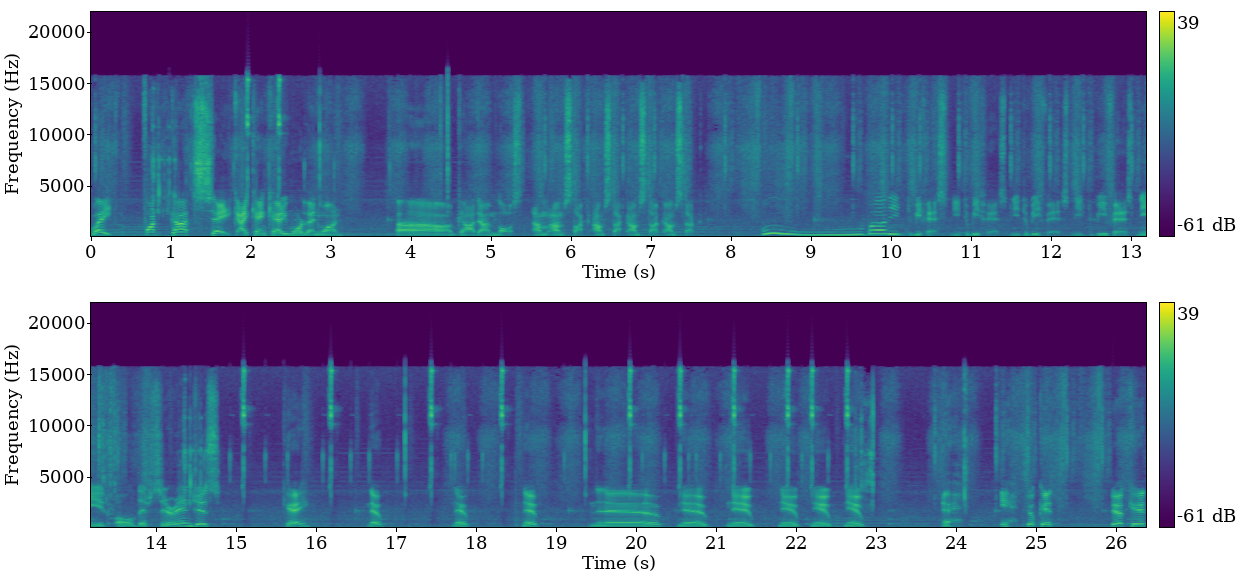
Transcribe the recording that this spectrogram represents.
Wait, for God's sake, I can carry more than one. Oh God, I'm lost. I'm I'm stuck. I'm stuck. I'm stuck. I'm stuck. Ooh, buddy. To be fast. Need to be fast. Need to be fast. Need to be fast. Need all the syringes. Okay. Nope. Nope. Nope. Nope. Nope. Nope. Nope, nope, nope. Eh, eh, took it. Took it.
